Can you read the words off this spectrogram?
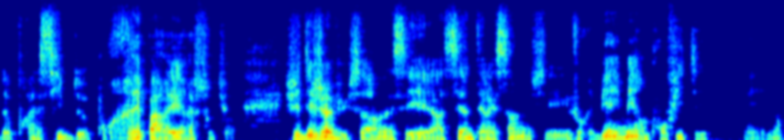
de principes de, pour réparer restructurer. J'ai déjà vu ça, c'est assez intéressant, j'aurais bien aimé en profiter, mais non.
